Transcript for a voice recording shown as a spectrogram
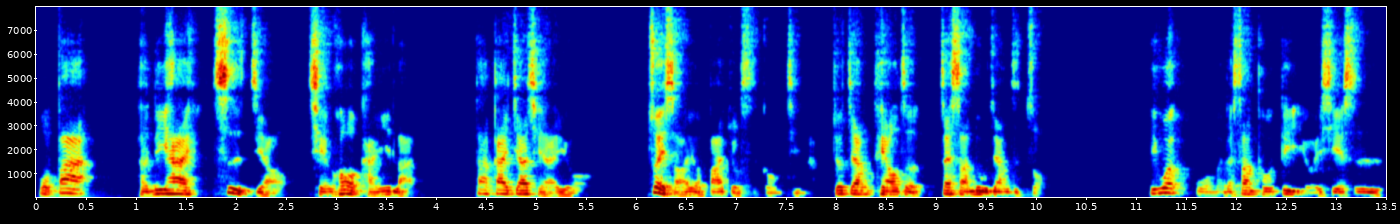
我爸很厉害，赤脚前后砍一篮，大概加起来有最少有八九十公斤啊，就这样挑着在山路这样子走。因为我们的山坡地有一些是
